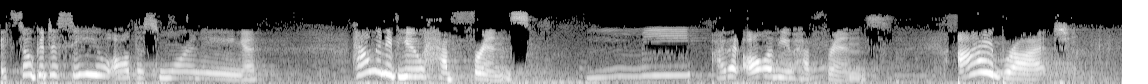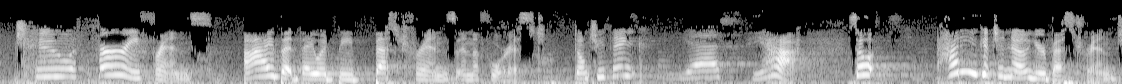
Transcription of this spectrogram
It's so good to see you all this morning. How many of you have friends? Me. I bet all of you have friends. I brought two furry friends. I bet they would be best friends in the forest. Don't you think? Yes. Yeah. So, how do you get to know your best friend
